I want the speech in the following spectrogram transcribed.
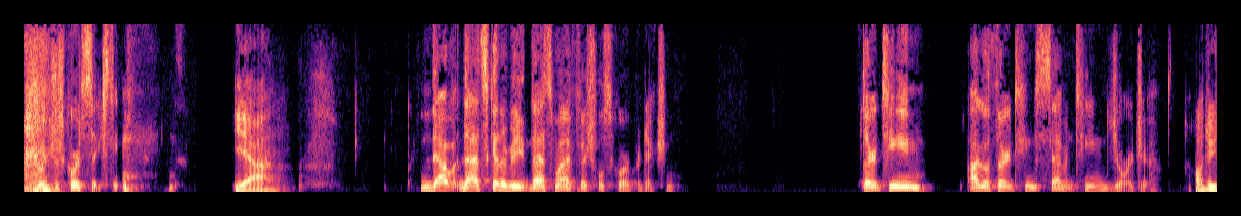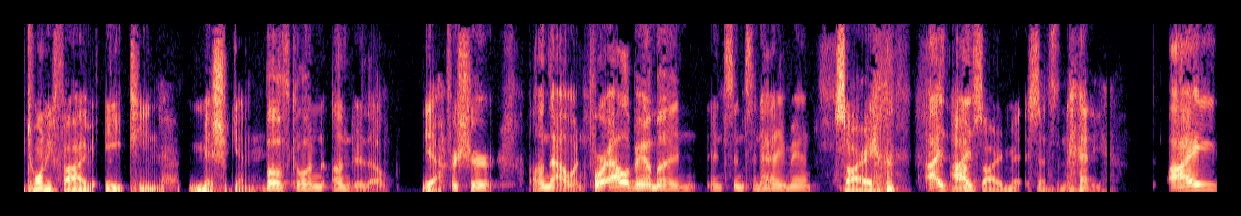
Georgia scored 16. Yeah, That that's gonna be that's my official score prediction. Thirteen. I'll go thirteen to seventeen. Georgia. I'll do 25-18 Michigan. Both going under though, Yeah, for sure on that one. For Alabama and, and Cincinnati, man, sorry. I I'm I, sorry, Cincinnati. I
